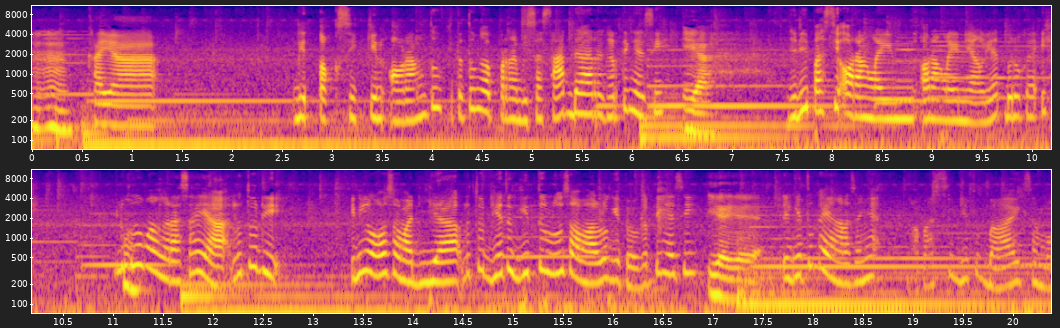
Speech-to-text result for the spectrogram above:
Mm -hmm. kayak ditoksikin orang tuh kita tuh nggak pernah bisa sadar ngerti nggak sih? Iya jadi pasti orang lain orang lain yang lihat baru kayak ih lu tuh nggak ngerasa ya? Lu tuh di ini lo sama dia. Lu tuh dia tuh gitu lu sama lu gitu. Ngerti gak sih? Iya iya iya. Ya gitu kayak ngerasanya apa sih dia tuh baik sama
